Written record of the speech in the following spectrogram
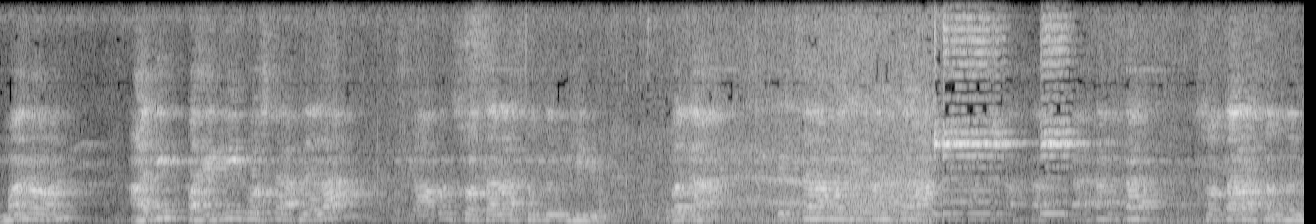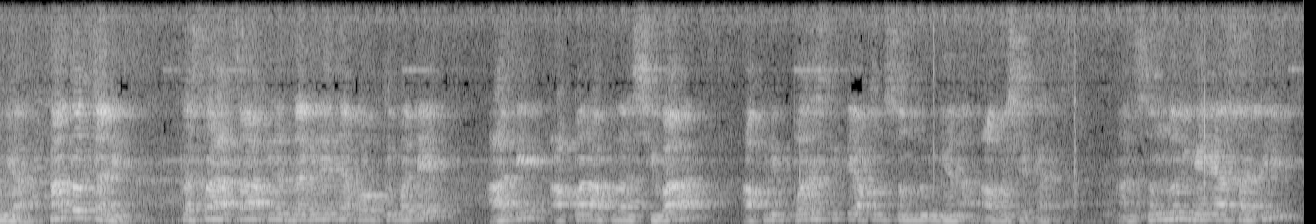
म्हणून आधी पहिली गोष्ट आपल्याला आपण स्वतःला समजून घेऊ. बघा कीर्तनामध्ये संत काय सांगतात? स्वतःला समजून घ्या. सांगतात का नाही? तसं आता आपल्या जगण्याच्या बाबतीमध्ये आधी आपण आपला शिवा आपली परिस्थिती आपण समजून घेणं आवश्यक आहे. आणि समजून घेण्यासाठी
